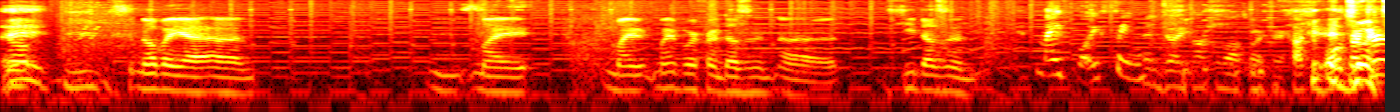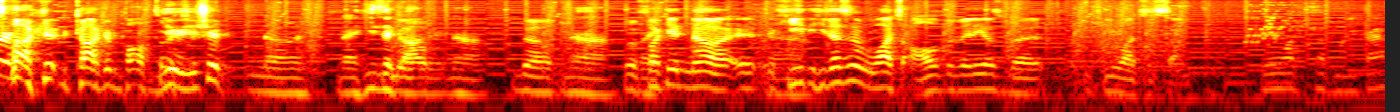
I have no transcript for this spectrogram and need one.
No, no, but yeah, um, my my my boyfriend doesn't. Uh, he doesn't My boyfriend. Enjoy talking about torture. Talking ball enjoy torture? talking cock and ball. You, torture. you should. No, no, he's a No. god. No, no. no. But Like, fucking no, it, he he doesn't watch all of the videos, but he watches some. Do you want to talk Minecraft?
